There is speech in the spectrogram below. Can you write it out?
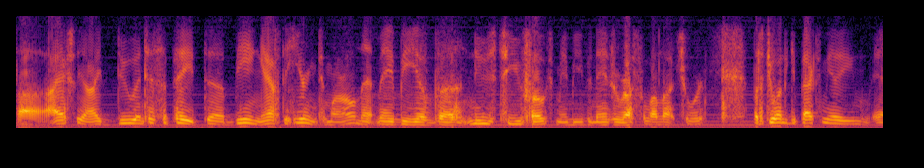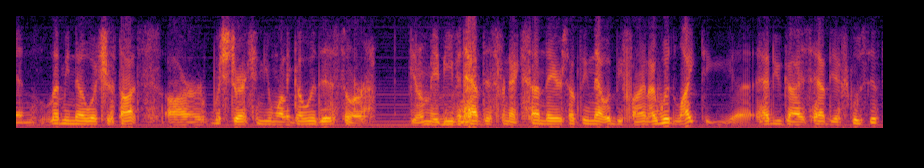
Uh, I actually, I do anticipate uh, being at the hearing tomorrow, and that may be of uh, news to you folks, maybe even Andrew Russell, I'm not sure. But if you want to get back to me and let me know what your thoughts are, which direction you want to go with this, or you know, maybe even have this for next Sunday or something, that would be fine. I would like to uh, have you guys have the exclusive,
